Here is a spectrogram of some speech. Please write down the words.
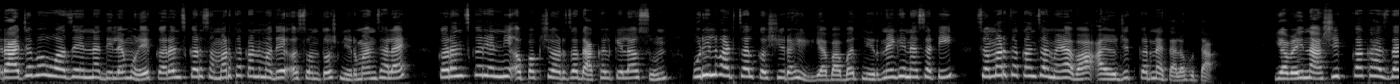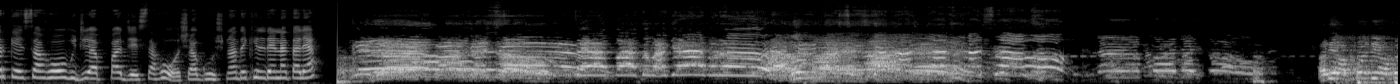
राजाभाऊ वाजे यांना दिल्यामुळे करंजकर समर्थकांमध्ये असंतोष निर्माण झालाय. करंजकर यांनी अपक्ष अर्ज दाखल केला असून पुढील वाटचाल कशी राहील याबाबत निर्णय घेण्यासाठी समर्थकांचा मेळावा आयोजित करण्यात आला होता. यावेळी नाशिक का खासदार केसा हो विजयाप्पा जेसा हो अशा घोषणा देखील देण्यात आल्या. apadi apadi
